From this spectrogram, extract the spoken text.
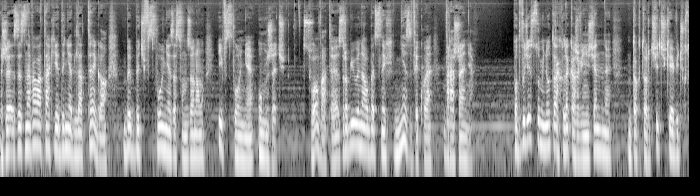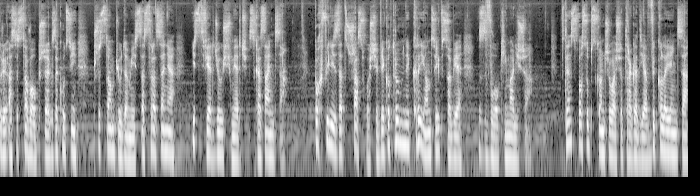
że zeznawała tak jedynie dlatego, by być wspólnie zasądzoną i wspólnie umrzeć. Słowa te zrobiły na obecnych niezwykłe wrażenie. Po 20 minutach lekarz więzienny, dr Ciećkiewicz, który asystował przy egzekucji, przystąpił do miejsca stracenia i stwierdził śmierć skazańca. Po chwili zatrzasło się wieko trumny kryjącej w sobie zwłoki Malisza. W ten sposób skończyła się tragedia wykolejeńca,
